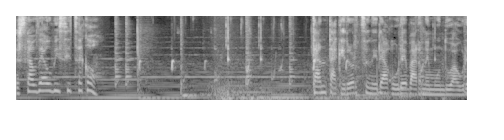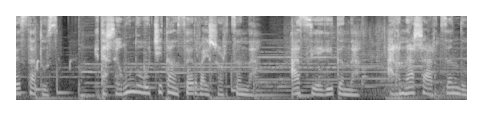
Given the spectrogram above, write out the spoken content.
prestaude hau bizitzeko? Tantak erortzen dira gure barne mundu aurreztatuz, eta segundu gutxitan zerbait sortzen da. Azi egiten da, arnasa hartzen du,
